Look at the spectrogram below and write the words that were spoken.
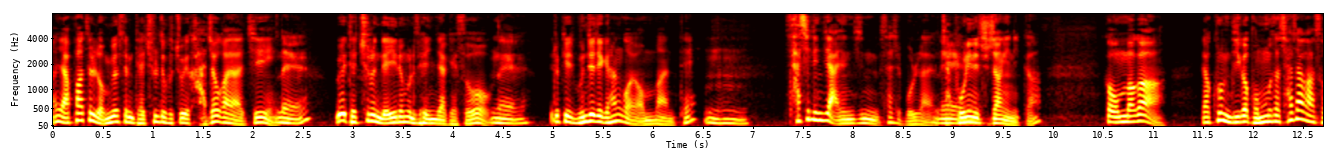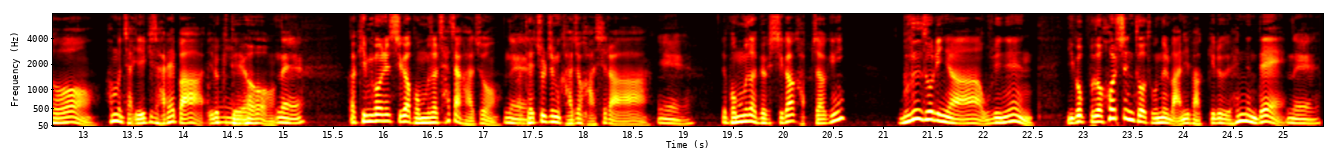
아니 아파트를 넘겼으면 대출도 그쪽에 가져가야지. 네. 왜 대출은 내 이름으로 돼 있냐 계속. 네. 이렇게 문제 제기를 한 거예요 엄마한테. 사실인지 아닌지는 사실 몰라요. 네. 본인의 주장이니까. 그러니까 엄마가 야 그럼 네가 법무사 찾아가서 한번 자, 얘기 잘해봐 이렇게 음. 돼요. 네. 그러니까 김건희 씨가 법무사를 찾아가죠. 네. 대출 좀 가져가시라. 예. 근데 법무사 백 씨가 갑자기 무슨 소리냐. 우리는 이것보다 훨씬 더 돈을 많이 받기로 했는데 네.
